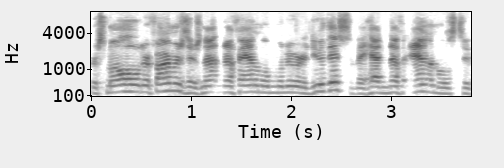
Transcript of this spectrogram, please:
For smallholder farmers, there's not enough animal manure to do this. If they had enough animals to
